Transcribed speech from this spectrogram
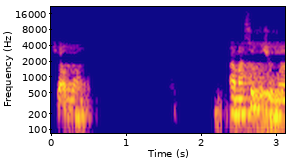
InsyaAllah. Ah, masuk cuma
